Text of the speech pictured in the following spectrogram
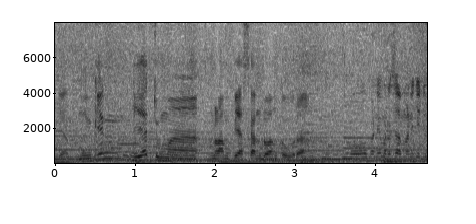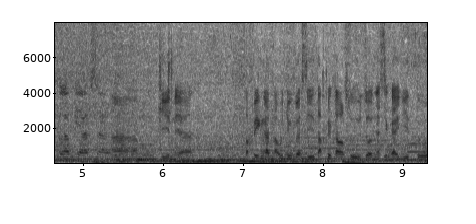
ya mungkin dia cuma melampiaskan doang ke orang Oh, mana merasa mana jadi pelampiasan. ah mungkin ya tapi nggak tahu juga sih tapi kalau suzonnya sih kayak gitu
